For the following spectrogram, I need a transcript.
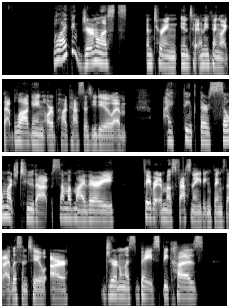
well, I think journalists entering into anything like that, blogging or podcasts as you do, um, I think there's so much to that. Some of my very favorite and most fascinating things that I listen to are journalist based because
